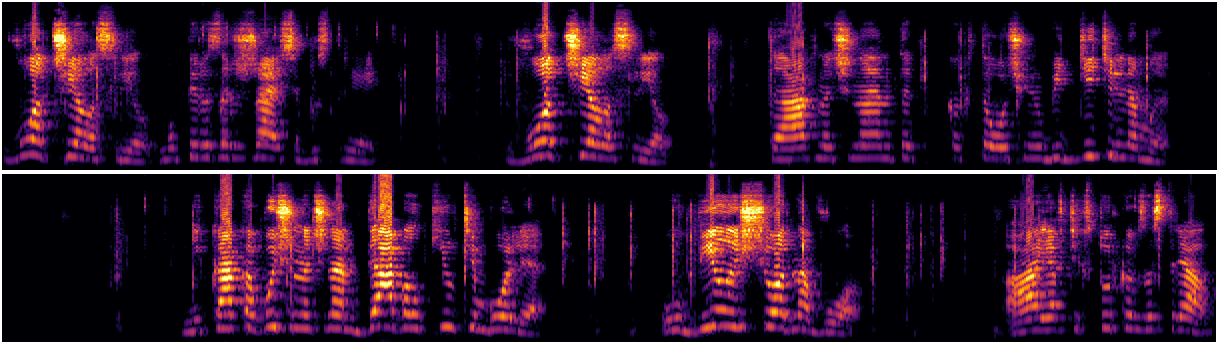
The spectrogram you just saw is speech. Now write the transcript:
Вот, чела слил. Ну, перезаряжайся быстрее. Вот, чела слил. Так, начинаем так как-то очень убедительно мы. Не как обычно начинаем. Даблкил тем более. Убил еще одного. А, я в текстурках застрял.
